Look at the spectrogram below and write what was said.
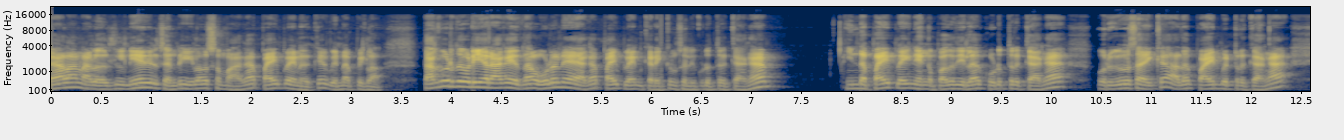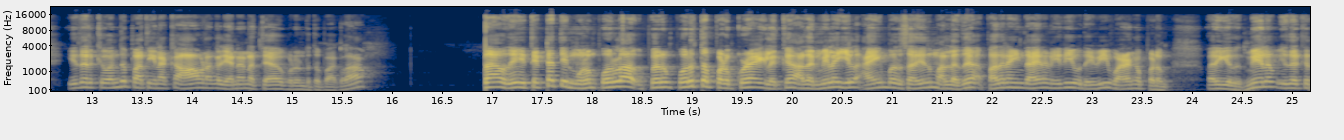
வேளாண் அலுவலகத்தில் நேரில் சென்று இலவசமாக பைப்லைனுக்கு விண்ணப்பிக்கலாம். தகுதியுடையராக இருந்தால் உடனடியாக பைப்லைன் கிடைக்கும் சொல்லி கொடுத்துருக்காங்க. இந்த பைப்லைன் எங்கள் பகுதியில் கொடுத்துருக்காங்க. ஒரு விவசாயிக்கு அதை பயன்பெற்றிருக்காங்க. இதற்கு வந்து பார்த்தீங்கன்னாக்கா ஆவணங்கள் என்னென்ன தேவைப்படுன்றதை பார்க்கலாம். அதாவது இத்திட்டத்தின் மூலம் பொருளா பெரும் பொருத்தப்படும் குழாய்களுக்கு அதன் விலையில் ஐம்பது சதவீதம் அல்லது பதினைந்தாயிரம் நிதியுதவி வழங்கப்படும். வருகிறது. மேலும் இதற்கு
